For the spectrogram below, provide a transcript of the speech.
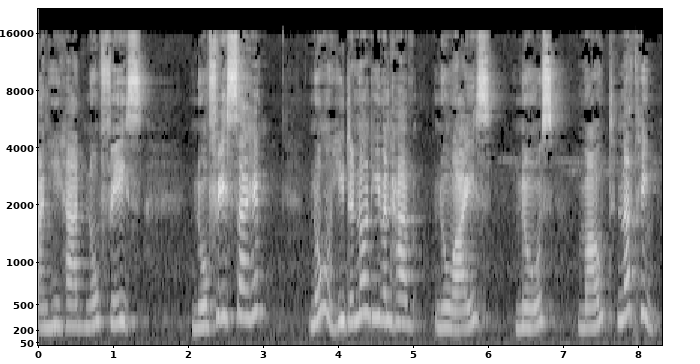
and he had no face. No face, Sahib? No, he did not even have no eyes, nose, mouth, nothing.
